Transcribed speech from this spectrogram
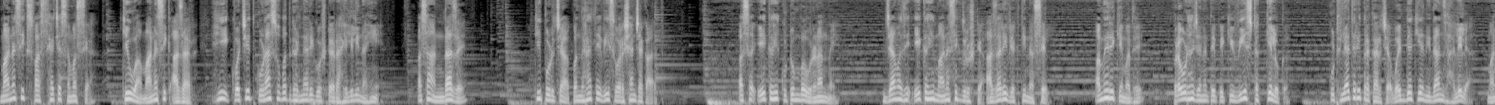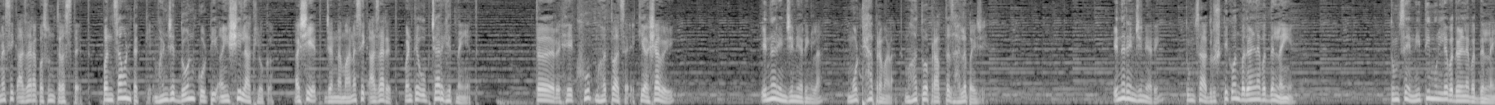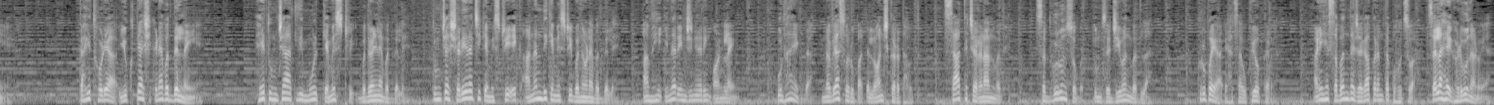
मानसिक स्वास्थ्याच्या समस्या किंवा मानसिक आजार ही क्वचित कुणासोबत घडणारी गोष्ट राहिलेली नाहीये. असा अंदाज आहे की पुढच्या पंधरा ते वीस वर्षांच्या काळात. असं एकही कुटुंब उरणार नाही ज्यामध्ये एकही मानसिकदृष्ट्या आजारी व्यक्ती नसेल. अमेरिकेमध्ये प्रौढ जनतेपैकी वीस टक्के लोक कुठल्या तरी प्रकारच्या वैद्यकीय निदान झालेल्या मानसिक आजारापासून त्रस्त आहेत. पंचावन्न टक्के म्हणजे दोन कोटी ऐंशी लाख लोक. अशी आहेत ज्यांना मानसिक आजार आहेत पण ते उपचार घेत नाहीयेत. तर हे खूप महत्वाचं आहे की अशा वेळी इनर इंजिनिअरिंगला मोठ्या प्रमाणात महत्त्व प्राप्त झालं पाहिजे. इनर इंजिनिअरिंग तुमचा दृष्टिकोन बदलण्याबद्दल नाहीये. तुमचे नीतिमूल्य बदलण्याबद्दल नाहीये. काही थोड्या युक्त्या शिकण्याबद्दल नाहीये. हे तुमच्या आतली मूळ केमिस्ट्री बदलण्याबद्दल आहे. तुमच्या शरीराची केमिस्ट्री एक आनंदी केमिस्ट्री बनवण्याबद्दल आहे. आम्ही इनर इंजिनिअरिंग ऑनलाईन पुन्हा एकदा नव्या स्वरूपात लॉन्च करत आहोत. सात चरणांमध्ये. सद्गुरूंसोबत तुमचे जीवन बदला. कृपया ह्याचा उपयोग करा. आणि हे सबंध जगापर्यंत पोहोचवा. चला हे घडवून आणूया.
